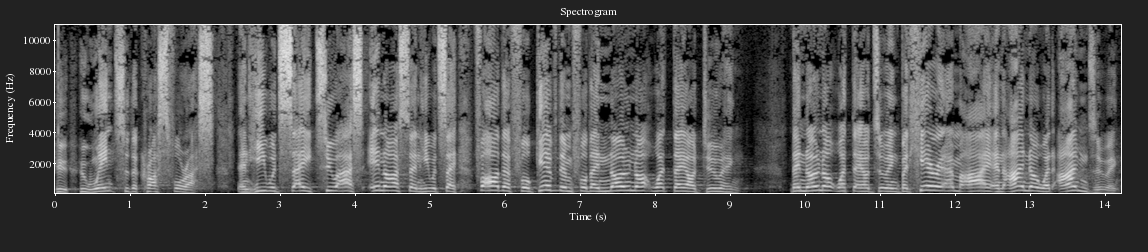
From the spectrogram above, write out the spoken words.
who, who went to the cross for us. And He would say to us in our sin, He would say, Father, forgive them, for they know not what they are doing. They know not what they are doing, but here am I, and I know what I'm doing.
